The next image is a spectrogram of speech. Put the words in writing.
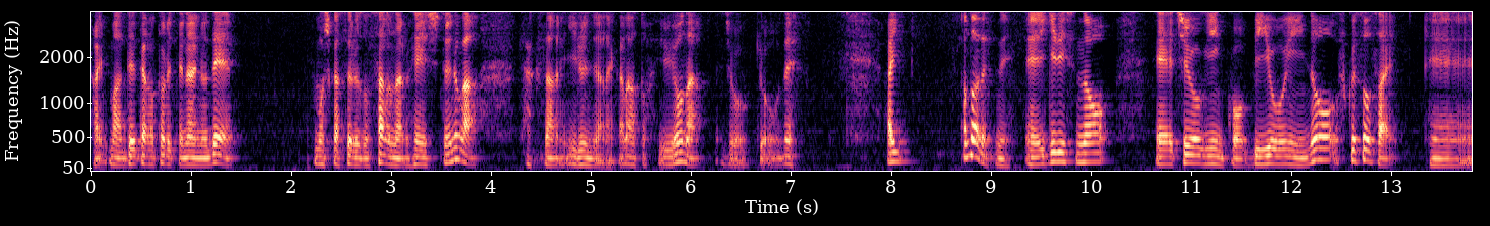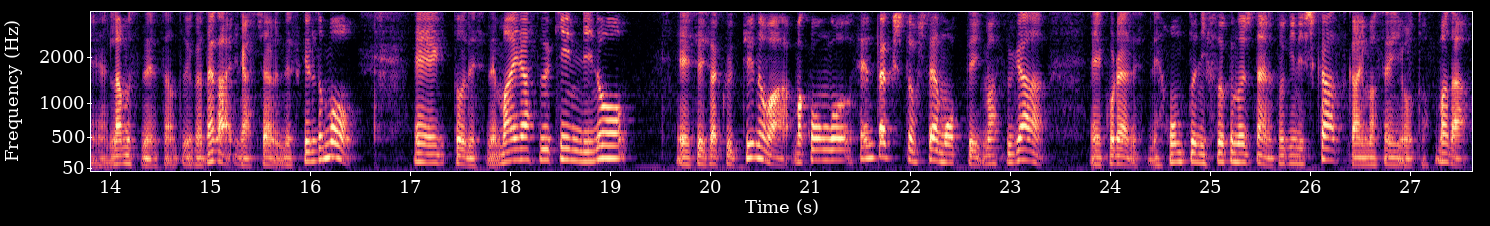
はいまあ、データが取れてないのでもしかするとさらなる変種というのがたくさんいるんじゃないかなというような状況です。はい。あとはですね、イギリスの中央銀行 BOE の副総裁、えー、ラムスネンさんという方がいらっしゃるんですけれども、えー、っとですね、マイナス金利のえ政策っていうのは、まあ、今後選択肢としては持っていますが、えこれはですね本当に不測の事態の時にしか使いませんよとまだ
